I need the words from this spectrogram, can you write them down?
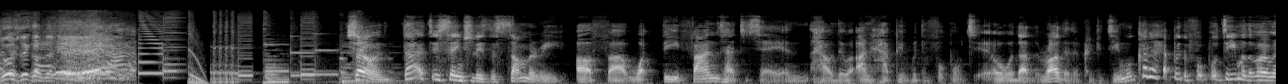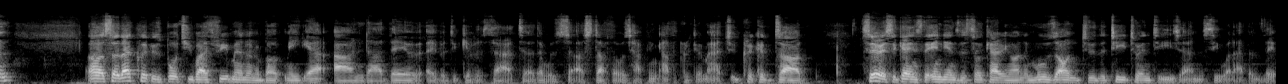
Ndo zvega zvatiaa So that essentially is the summary of uh, what the fans had to say and how they were unhappy with the football team, or that rather the cricket team. We're kind of happy with the football team at the moment. Uh, so that clip is brought to you by Three Men on a Boat Media, and uh, they were able to give us that. Uh, there was uh, stuff that was happening at the cricket match. Cricket uh, series against the Indians is still carrying on and moves on to the T20s and see what happens there.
